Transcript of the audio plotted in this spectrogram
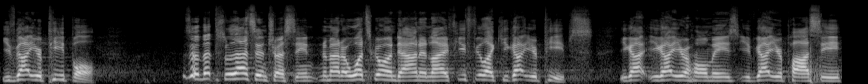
You've got your people. So, that, so that's interesting. No matter what's going down in life, you feel like you got your peeps. You got, you got your homies, you've got your posse,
